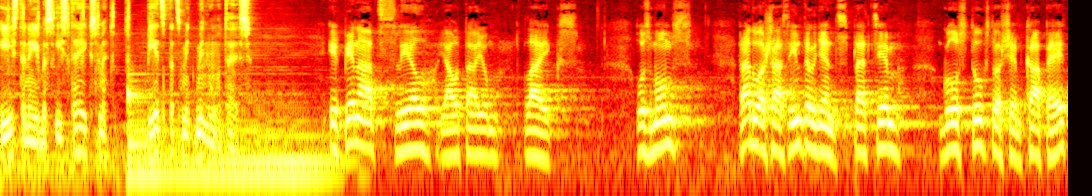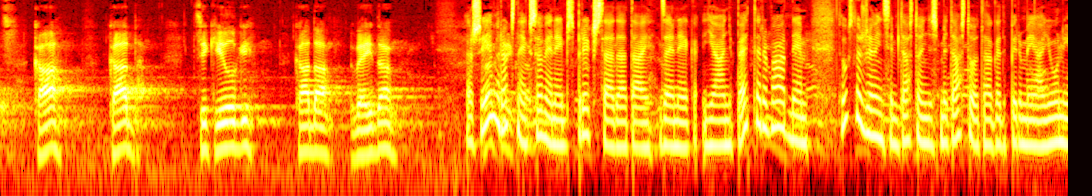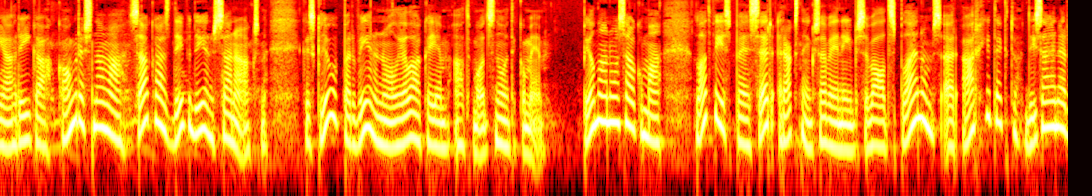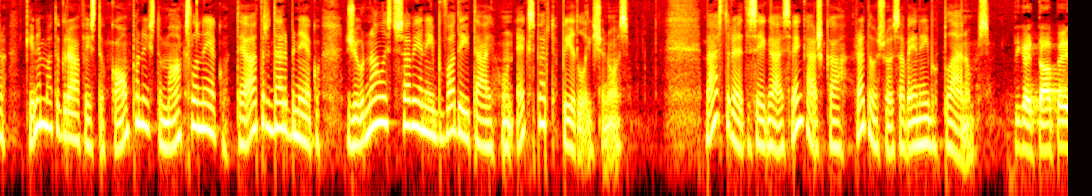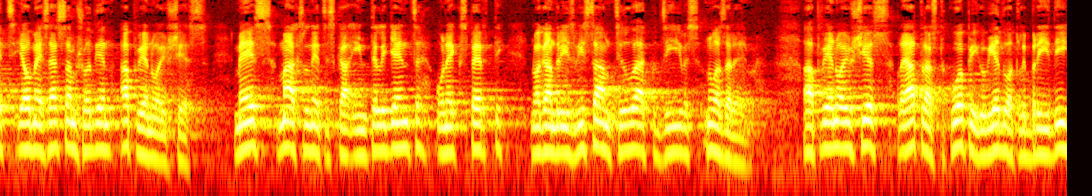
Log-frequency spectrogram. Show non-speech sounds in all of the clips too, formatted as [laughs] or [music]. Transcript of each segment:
Īstenības izteiksme 15 minūtēs. Ir pienācis lielu jautājumu laiks. Uz mums, radošās inteliģences pleciem, gulst tūkstošiem kāpēc, kā, kad, cik ilgi, kādā veidā Ar šiem Rakstnieku savienības priekšsēdētāja dzēnieka Jāņa Petera vārdiem 1988. gada 1. jūnijā Rīgā kongresnamā sākās divu dienu sanāksme, kas kļuva par vienu no lielākajiem atmodas notikumiem. Pilnā nosaukumā Latvijas PSR Rakstnieku savienības valdes plēnums ar arhitektu, dizaineru, kinematogrāfistu, komponistu, mākslinieku, teātra darbinieku, žurnālistu savienību vadītāju un ekspertu piedalīšanos. Vēsturē tas iegājis vienkārši kā radošo savienību plēnums. Tikai tāpēc jau mēs esam šodien apvienojušies. Mēs, mākslinieckā inteligence un eksperti no gandrīz visām cilvēku dzīves nozarēm, apvienojušies, lai atrastu kopīgu viedokli brīdī,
